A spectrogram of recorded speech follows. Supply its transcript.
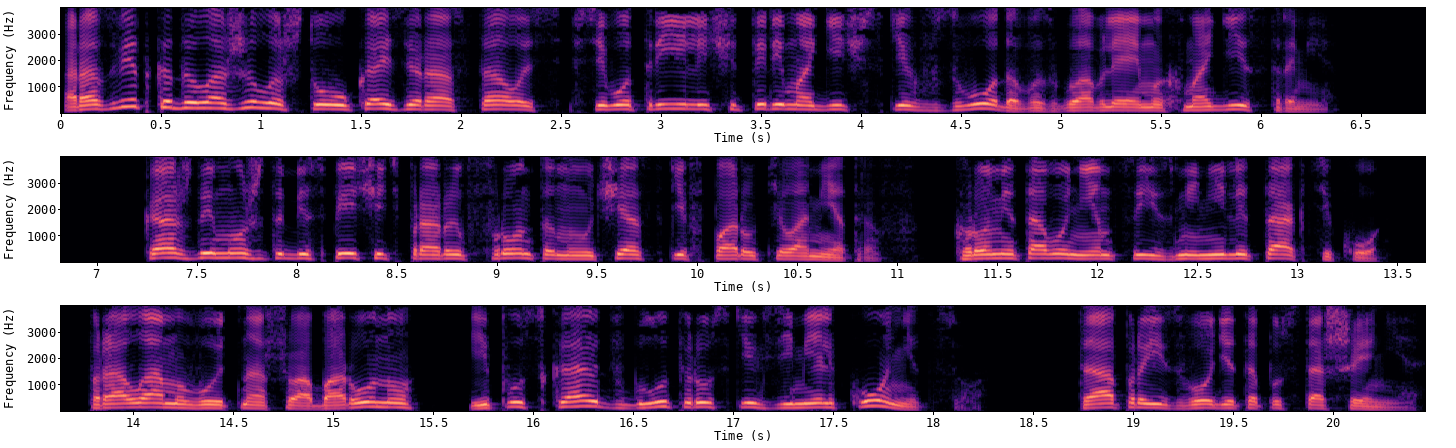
Разведка доложила, что у кайзера осталось всего три или четыре магических взвода, возглавляемых магистрами. Каждый может обеспечить прорыв фронта на участке в пару километров. Кроме того, немцы изменили тактику, проламывают нашу оборону и пускают вглубь русских земель конницу. Та производит опустошение.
